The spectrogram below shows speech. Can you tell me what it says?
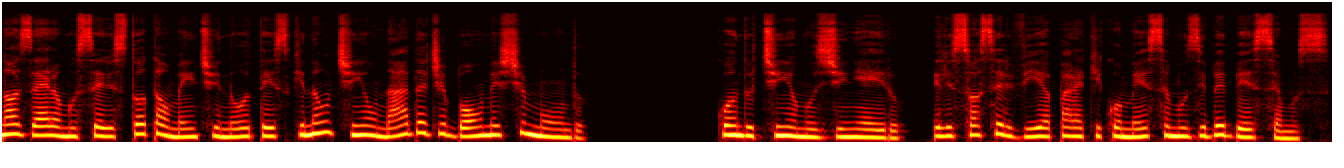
nós éramos seres totalmente inúteis que não tinham nada de bom neste mundo. Quando tínhamos dinheiro, ele só servia para que comêssemos e bebêssemos.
